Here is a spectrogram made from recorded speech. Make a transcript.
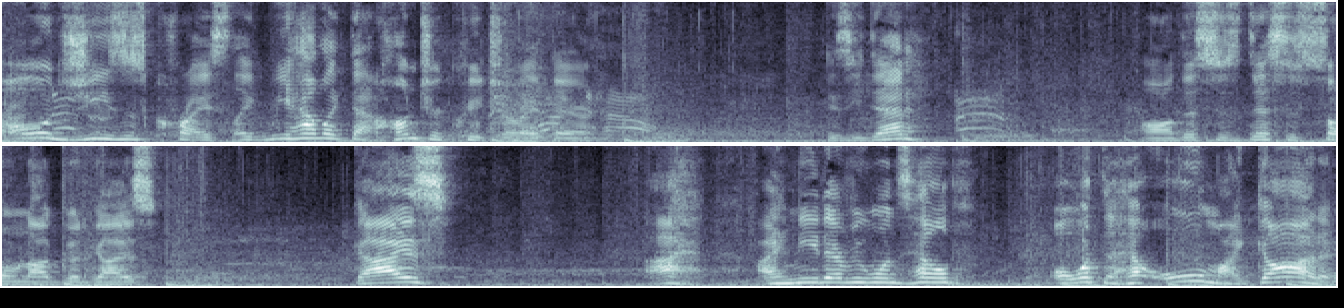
Oh, Jesus Christ. Like, we have, like, that hunter creature right there. Is he dead? Oh, this is this is so not good, guys. Guys, I I need everyone's help. Oh, what the hell? Oh my God!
